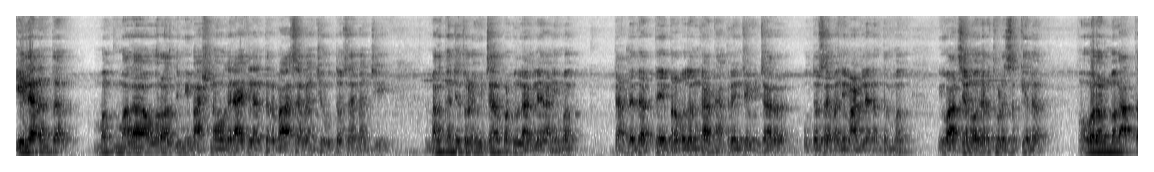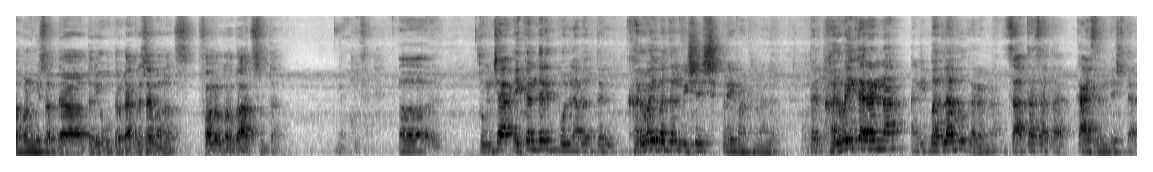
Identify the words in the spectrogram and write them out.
गेल्यानंतर मग मला ओव्हरऑल ती मी भाषणं वगैरे ऐकल्यानंतर बाळासाहेबांची उद्धवसाहेबांची मला त्यांचे थोडे विचार पटू लागले आणि मग त्यातले त्यात ते प्रबोधनकार ठाकरेंचे विचार उद्धव साहेबांनी मांडल्यानंतर मग मी वाचन वगैरे थोडंसं केलं. ओव्हरऑल मग आत्ता पण मी सध्या तरी उद्धव ठाकरे साहेबांनाच फॉलो करतो आज सुद्धा. तुमच्या एकंदरीत बोलण्याबद्दल खरवईबद्दल विशेष प्रेम आठवून आलं. तर खरवईकरांना आणि बदलापूरकरांना जाता जाता काय संदेश द्याल?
